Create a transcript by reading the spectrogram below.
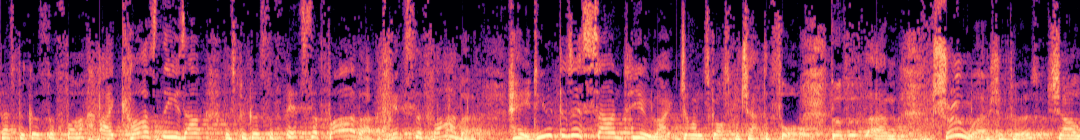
That's because the Father. I cast these out. That's because the, it's the Father. It's the Father. Hey, do you, does this sound you like John's Gospel chapter 4? The um, true worshippers shall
